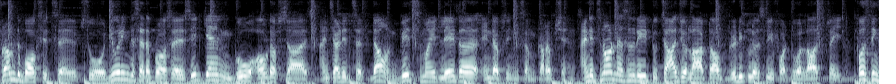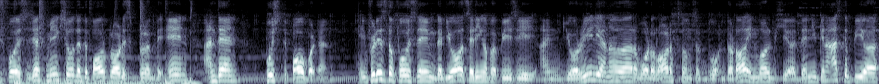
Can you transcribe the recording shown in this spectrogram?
from the box itself. So during the setup process, it can go out of charge and shut itself down, which might later end up in some corruption. And it's not necessary to charge your laptop ridiculously for 12 hours straight. First things first, just make sure that the power cord is plugged in and then push the power button. If it is the first time that you're setting up a PC and you're really unaware about a lot of terms that are involved here, then you can ask a peer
